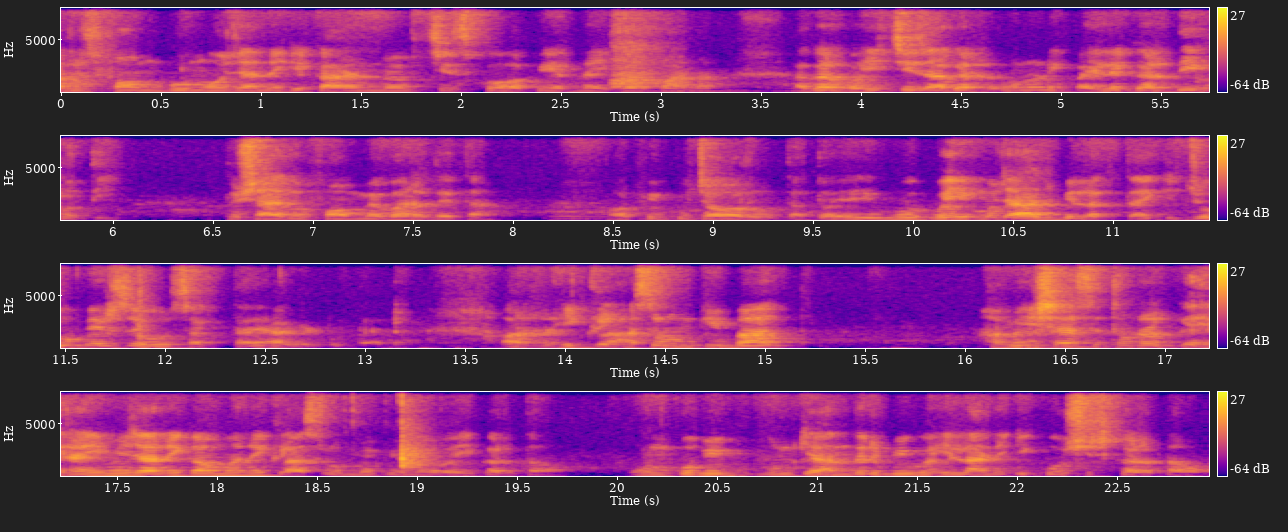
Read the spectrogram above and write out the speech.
और उस फॉर्म गुम हो जाने के कारण मैं उस चीज़ को अपेयर नहीं कर पाना। अगर वही चीज़ अगर उन्होंने पहले कर दी होती तो शायद वो फॉर्म में भर देता और फिर कुछ और होता। तो वही मुझे आज भी लगता है कि जो मेरे से हो सकता है आई विल डू दैट और रही क्लासरूम की बात, हमेशा से थोड़ा गहराई में जाने का मन है। क्लासरूम में भी मैं वही करता हूँ। उनको भी, उनके अंदर भी वही लाने की कोशिश करता हूँ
